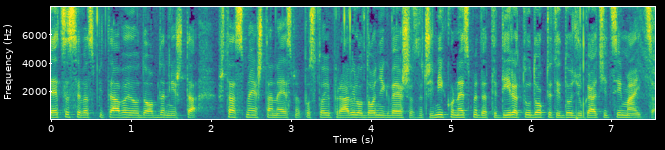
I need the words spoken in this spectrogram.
Deca se vaspitavaju od obdaništa šta sme, šta ne sme. Postoji pravilo donjeg veša. Znači niko ne sme da te dira tu dok ti dođu gaćice i majica.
